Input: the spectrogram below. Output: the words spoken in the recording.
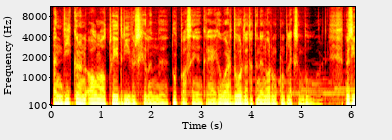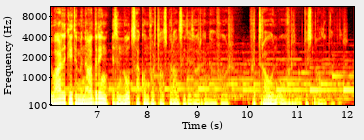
En die kunnen allemaal twee, drie verschillende toepassingen krijgen, waardoor dat het een enorm complexe boel wordt. Dus die waardeketenbenadering is een noodzaak om voor transparantie te zorgen en voor vertrouwen over tussen alle partners.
